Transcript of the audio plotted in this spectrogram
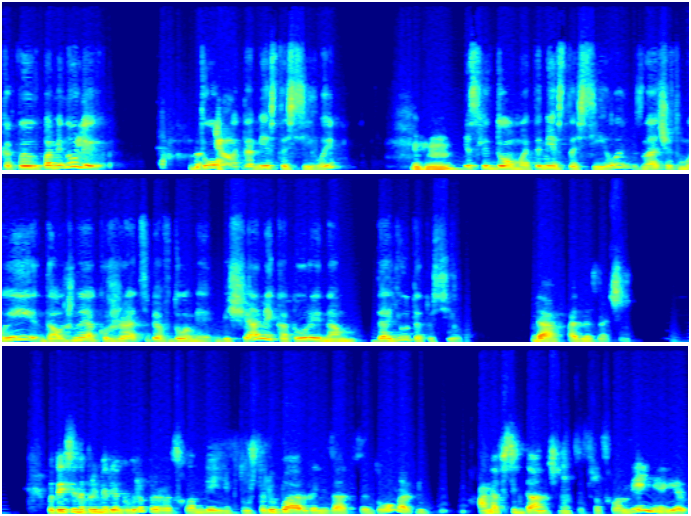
как вы упомянули, дом – это место силы. Угу. Если дом – это место силы, значит, мы должны окружать себя в доме вещами, которые нам дают эту силу. Да, однозначно. Вот если, например, я говорю про расхламление, потому что любая организация дома, она всегда начинается с расхламления. Я,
